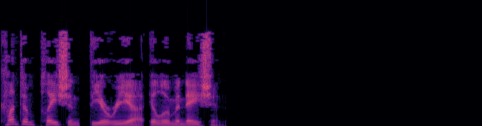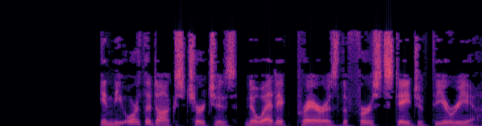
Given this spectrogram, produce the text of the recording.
Contemplation, theoria illumination. In the Orthodox churches, noetic prayer is the first stage of theoria.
